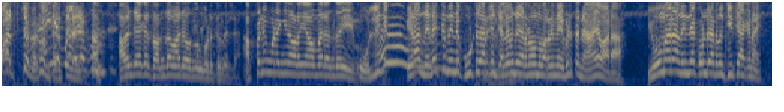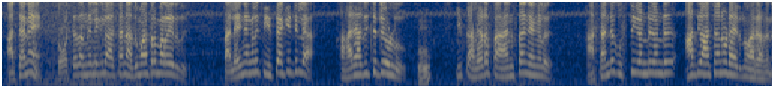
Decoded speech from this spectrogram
പച്ച വെള്ളം തരത്തില്ല ഞാൻ. അവന്റെയൊക്കെ തന്തമാരെ ഒന്നും കൊടുക്കുന്നില്ല. അപ്പനും കൂടെ ഇങ്ങനെ തുടങ്ങിയ അവന്മാർ എന്തോ ചെയ്യും? കൊല്ലിഞ്ഞ്. എടാ നിനക്ക് നിന്റെ കൂട്ടുകാർക്കും ചെലവിന് തരണമെന്ന് പറയുന്നത് ഇവിടുത്തെ ന്യായമാടാ യുവമാരാ നിന്നെ കൊണ്ട് കിടന്ന് ചീത്തയാക്കണേ. ആശാനെ ദോശ തന്നില്ലെങ്കിലും ആശാൻ അത് മാത്രം പറയരുത്. തലേ ഞങ്ങൾ ചീത്താക്കിയിട്ടില്ല ആരാധിച്ചിട്ടേ ഉള്ളൂ. ഈ തലയുടെ ഫാൻസാ ഞങ്ങൾ. ആശാന്റെ ഗുസ്തി കണ്ട് കണ്ട് ആദ്യം ആശാനോടായിരുന്നു ആരാധന.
